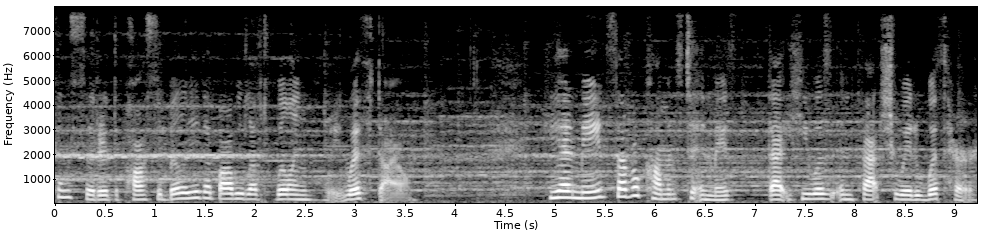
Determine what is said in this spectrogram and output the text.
considered the possibility that Bobbi left willingly with Dial. He had made several comments to inmates that he was infatuated with her.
